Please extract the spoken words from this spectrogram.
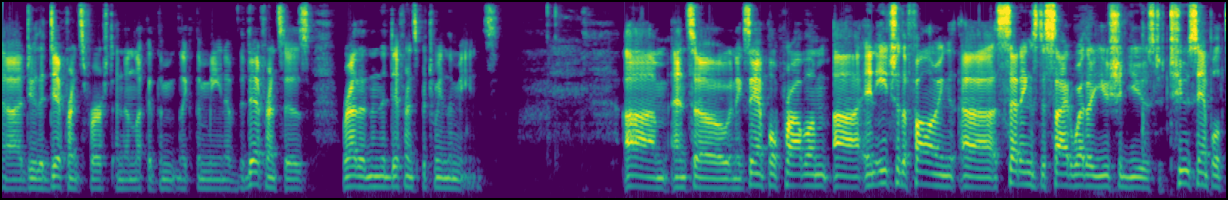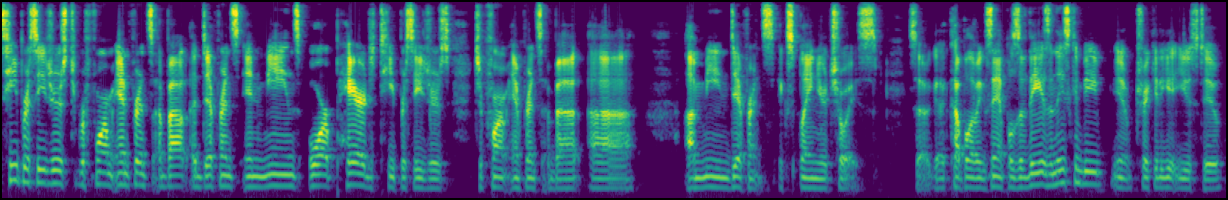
uh, do the difference first, and then look at the like the mean of the differences rather than the difference between the means. Um, and so, an example problem uh, in each of the following uh, settings, decide whether you should use two sample T procedures to perform inference about a difference in means or paired T procedures to perform inference about uh, a mean difference. Explain your choice. So I've got a couple of examples of these, and these can be you know tricky to get used to.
